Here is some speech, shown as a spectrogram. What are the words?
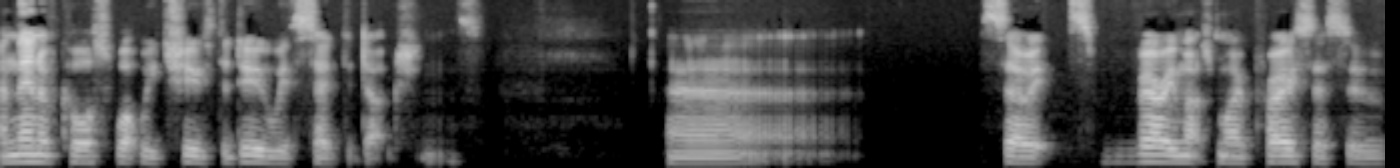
And then, of course, what we choose to do with said deductions. Uh, so it's very much my process of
